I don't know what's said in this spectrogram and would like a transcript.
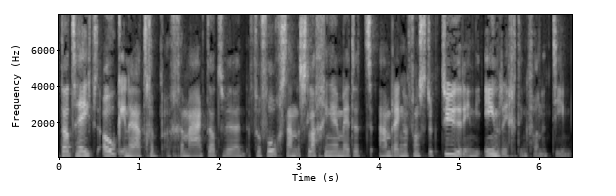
Dat heeft ook inderdaad ge gemaakt dat we vervolgens aan de slag gingen met het aanbrengen van structuren in die inrichting van het team.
